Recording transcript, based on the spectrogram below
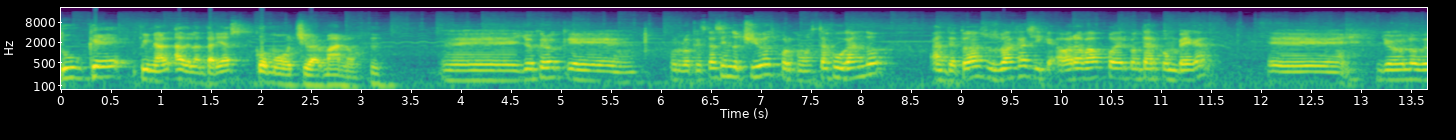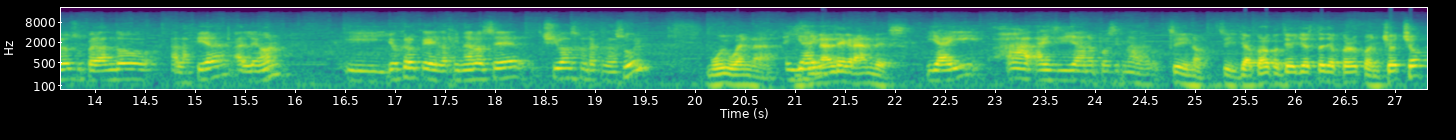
¿tú qué final adelantarías como chivermano? Eh, yo creo que por lo que está haciendo Chivas, por cómo está jugando, ante todas sus bajas y que ahora va a poder contar con Vega, eh, yo lo veo superando a la Fiera, al León, y yo creo que la final va a ser Chivas contra Cruz Azul. Muy buena. final de grandes. Y ahí, ah, ahí sí ya no puedo decir nada. Sí, no, sí, de acuerdo contigo, yo estoy de acuerdo con Chocho.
